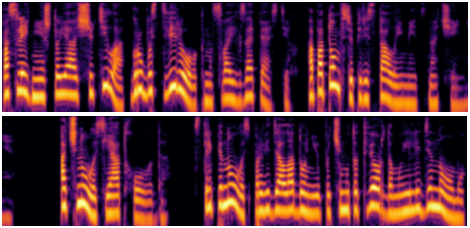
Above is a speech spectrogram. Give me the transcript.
Последнее, что я ощутила, грубость веревок на своих запястьях, а потом все перестало иметь значение. Очнулась я от холода. Встрепенулась, проведя ладонью почему-то твердому и ледяному,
